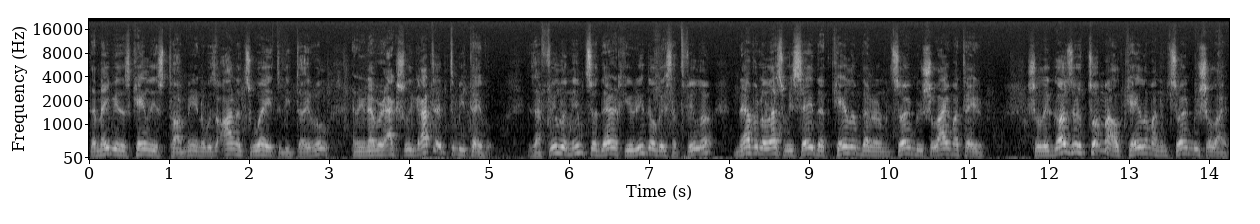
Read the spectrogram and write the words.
that maybe this Keli is Tommy, and it was on its way to be Toivel, and he never actually got it to be Toivel. Nevertheless, we say that kelim that are nimtzoim b'Yerushalayim ateirim. Shaligozer tuma al kelim an nimtzoim b'Yerushalayim.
